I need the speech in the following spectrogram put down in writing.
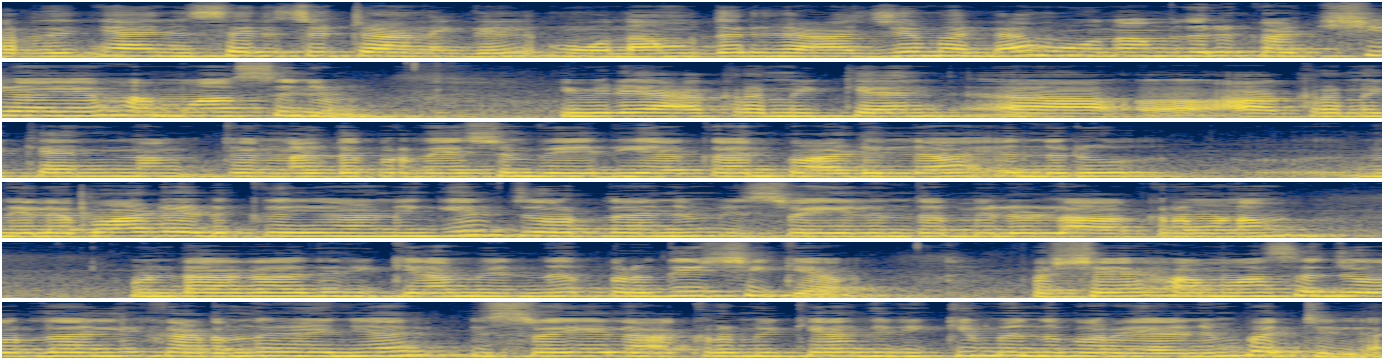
പ്രതിജ്ഞ അനുസരിച്ചിട്ടാണെങ്കിൽ മൂന്നാമതൊരു രാജ്യമല്ല മൂന്നാമതൊരു കക്ഷിയായ ഹമാസിനും ഇവരെ ആക്രമിക്കാൻ ആക്രമിക്കാൻ തങ്ങളുടെ പ്രദേശം വേദിയാക്കാൻ പാടില്ല എന്നൊരു നിലപാടെടുക്കുകയാണെങ്കിൽ ജോർദാനും ഇസ്രയേലും തമ്മിലുള്ള ആക്രമണം ഉണ്ടാകാതിരിക്കാം എന്ന് പ്രതീക്ഷിക്കാം. പക്ഷേ ഹമാസ് ജോർദാനിൽ കടന്നു കഴിഞ്ഞാൽ ഇസ്രായേൽ ആക്രമിക്കാതിരിക്കും എന്ന് പറയാനും പറ്റില്ല.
